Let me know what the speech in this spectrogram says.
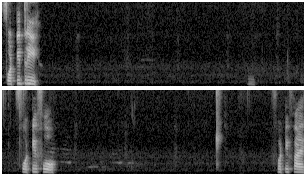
forty forty four forty five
